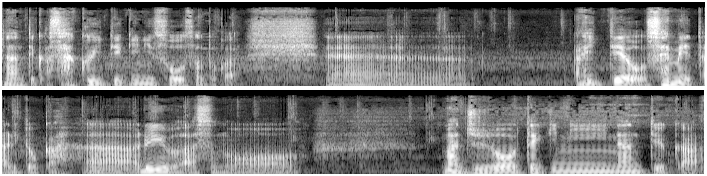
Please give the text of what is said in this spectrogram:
なんていうか作為的に操作とか、えー、相手を責めたりとかあるいはそのまあ受動的に何て言うか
